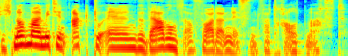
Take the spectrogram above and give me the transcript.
dich nochmal mit den aktuellen Bewerbungserfordernissen vertraut machst.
